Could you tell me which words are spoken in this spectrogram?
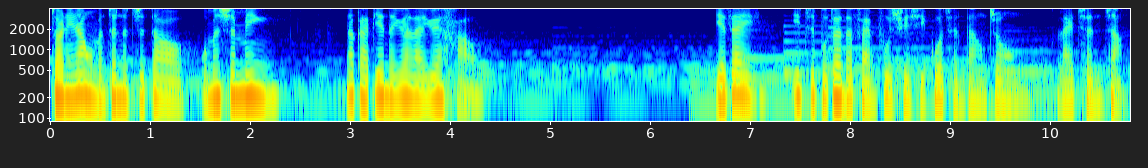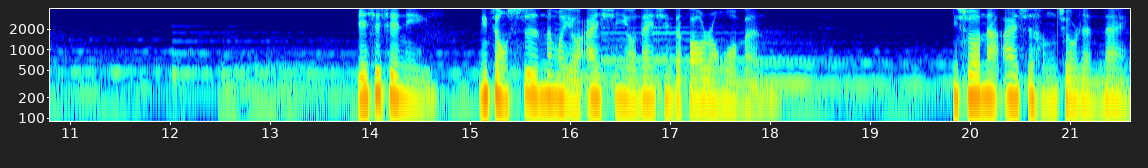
主啊，你让我们真的知道，我们生命要改变得越来越好，也在一直不断的反复学习过程当中来成长。也谢谢你，你总是那么有爱心、有耐心的包容我们。你说那爱是恒久忍耐，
